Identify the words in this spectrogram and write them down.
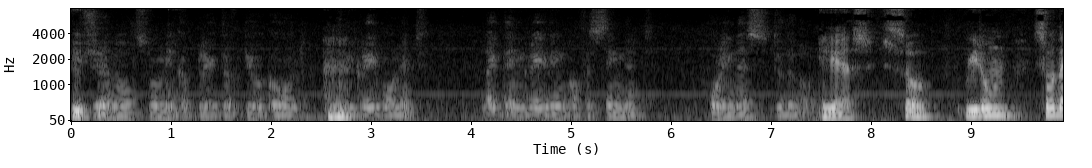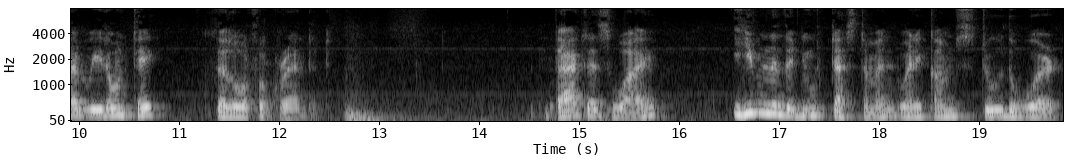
You shall also make a plate of pure gold and mm-hmm. engrave on it, like the engraving of a signet, holiness to the Lord. Yes. So we don't so that we don't take the Lord for granted. That is why even in the New Testament when it comes to the word,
